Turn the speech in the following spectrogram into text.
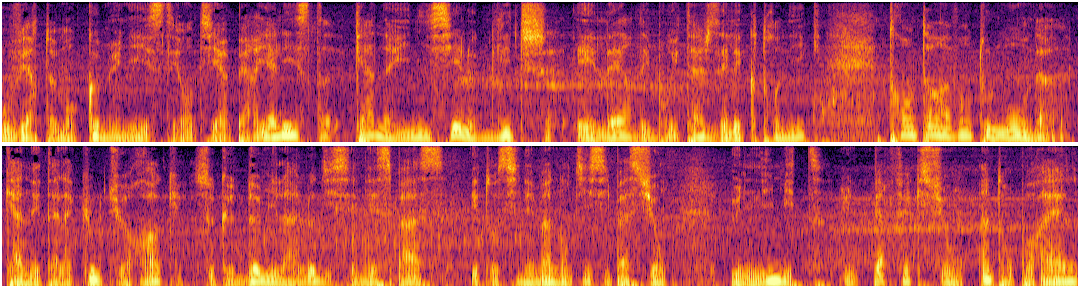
Ouvertement communiste et anti-impérialiste, Cannes a initié le glitch et l'ère des bruitages électroniques 30 ans avant tout le monde. Cannes est à la culture rock ce que 2001 l'Odyssée de l'espace est au cinéma d'anticipation. Une limite, une perfection intemporelle,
